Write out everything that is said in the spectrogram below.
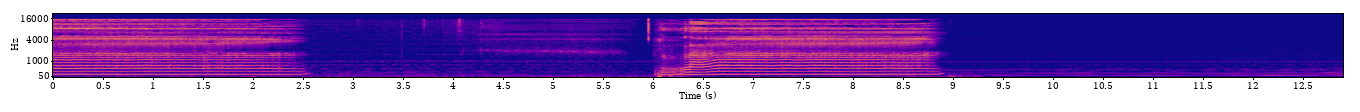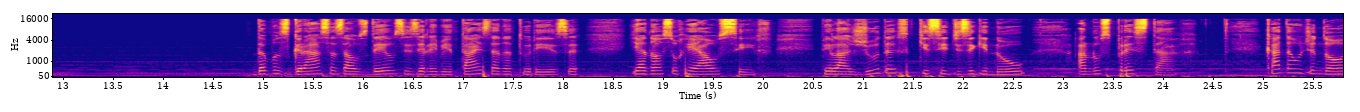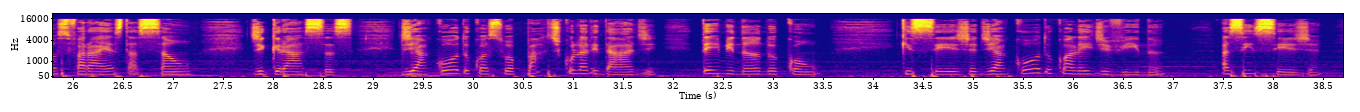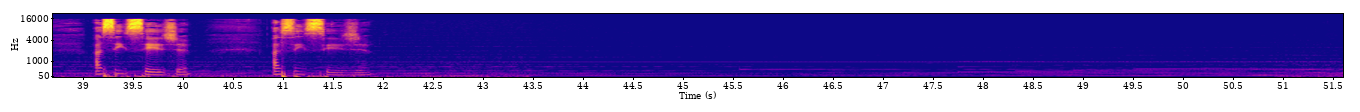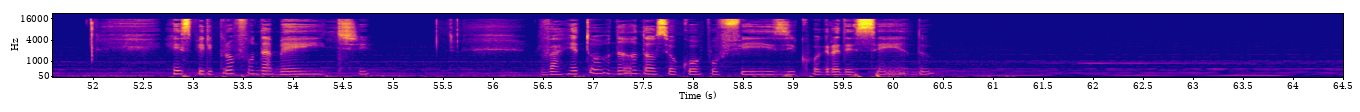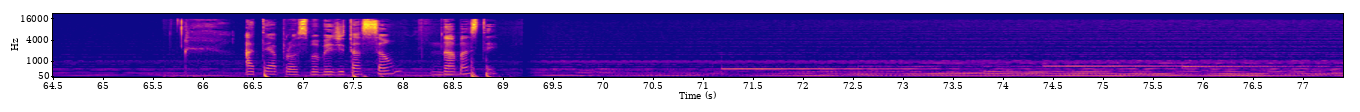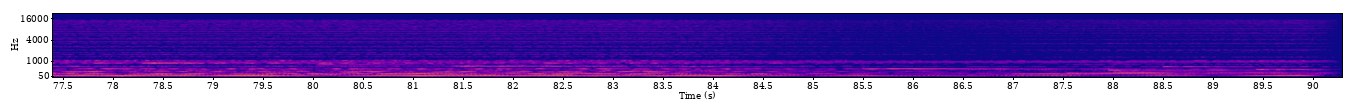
lá. Damos graças aos deuses elementais da natureza e a nosso real ser pela ajuda que se designou a nos prestar. Cada um de nós fará esta ação de graças de acordo com a sua particularidade, terminando com que seja de acordo com a lei divina. Assim seja, assim seja, assim seja. Respire profundamente. Vá retornando ao seu corpo físico, agradecendo. Até a próxima meditação. Namastê.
